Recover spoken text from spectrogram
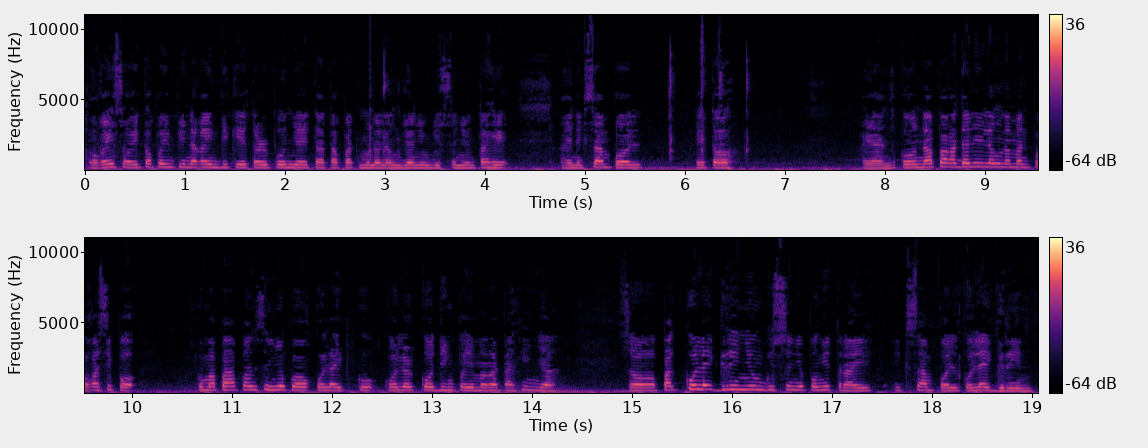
Okay, so ito po yung pinaka-indicator po niya. Itatapat mo na lang dyan yung gusto niyong tahi. Ayan, example, ito. Ayan, kung napakadali lang naman po kasi po, kung mapapansin nyo po, kulay, color coding po yung mga tahi niya. So, pag kulay green yung gusto nyo pong itry, example, kulay green,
